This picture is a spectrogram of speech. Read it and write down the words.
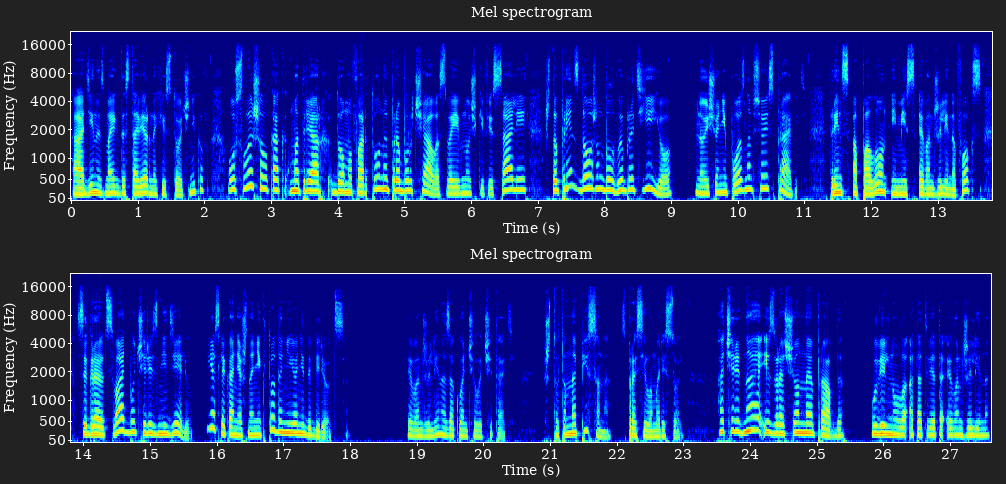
а один из моих достоверных источников услышал, как матриарх Дома Фортуны пробурчала своей внучке Фессалии, что принц должен был выбрать ее, но еще не поздно все исправить. Принц Аполлон и мисс Эванжелина Фокс сыграют свадьбу через неделю, если, конечно, никто до нее не доберется. Эванжелина закончила читать. «Что там написано?» — спросила Марисоль. «Очередная извращенная правда», — увильнула от ответа Эванжелина.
